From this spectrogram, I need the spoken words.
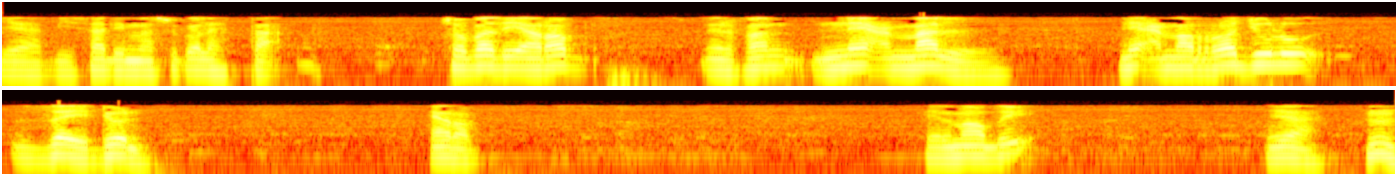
Ya, bisa dimasuk oleh tak. Coba di Arab, Irfan, ni'mal. Ni'mal rajulu Zaidun. Arab. Fil. Ya, hmm.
